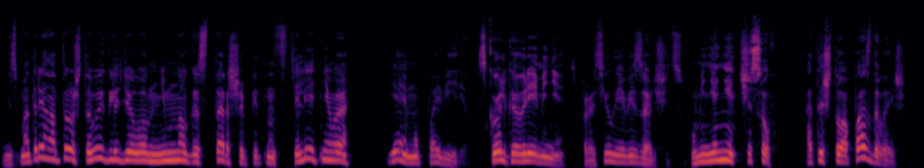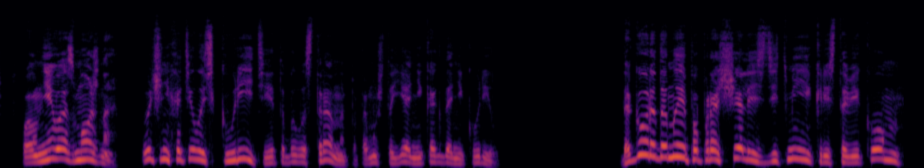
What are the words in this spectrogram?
Несмотря на то, что выглядел он немного старше пятнадцатилетнего, я ему поверил. «Сколько времени?» — спросил я вязальщицу. «У меня нет часов. А ты что, опаздываешь?» «Вполне возможно. Очень хотелось курить, и это было странно, потому что я никогда не курил. До города мы попрощались с детьми и крестовиком,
